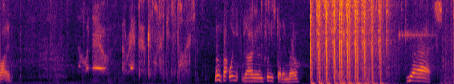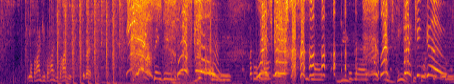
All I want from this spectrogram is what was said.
I spotted. No, but wait, yeah, yeah, please get him, bro. Yes. Yo, behind you, behind you, behind you. Okay. Yes, baby! Yes, baby! I'm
